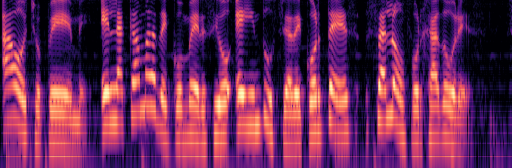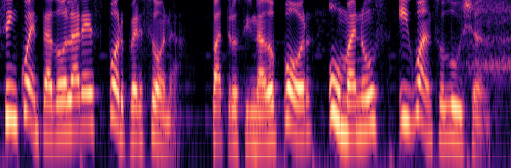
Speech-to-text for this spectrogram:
a 8 p.m. En la Cámara de Comercio e Industria de Cortés, Salón Forjadores. 50 dólares por persona. Patrocinado por Humanus y One Solutions.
